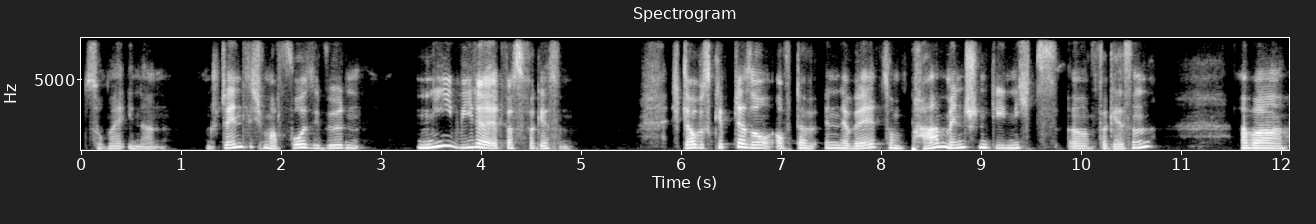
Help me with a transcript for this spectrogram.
zum Erinnern. Und stellen Sie sich mal vor, Sie würden nie wieder etwas vergessen. Ich glaube, es gibt ja so der, in der Welt so ein paar Menschen, die nichts äh, vergessen. Aber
